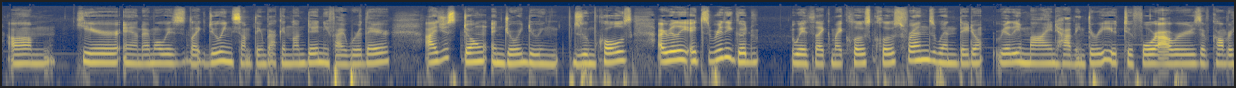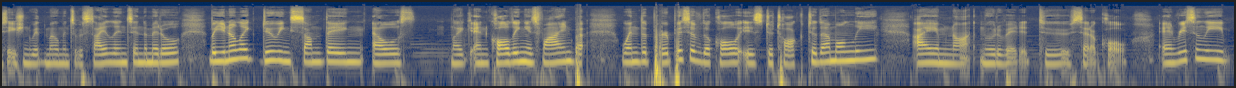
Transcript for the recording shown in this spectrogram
um, here and I'm always like doing something back in London if I were there, I just don't enjoy doing Zoom calls. I really, it's really good with like my close close friends when they don't really mind having 3 to 4 hours of conversation with moments of silence in the middle. But you know like doing something else like and calling is fine but when the purpose of the call is to talk to them only i am not motivated to set a call. And recently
